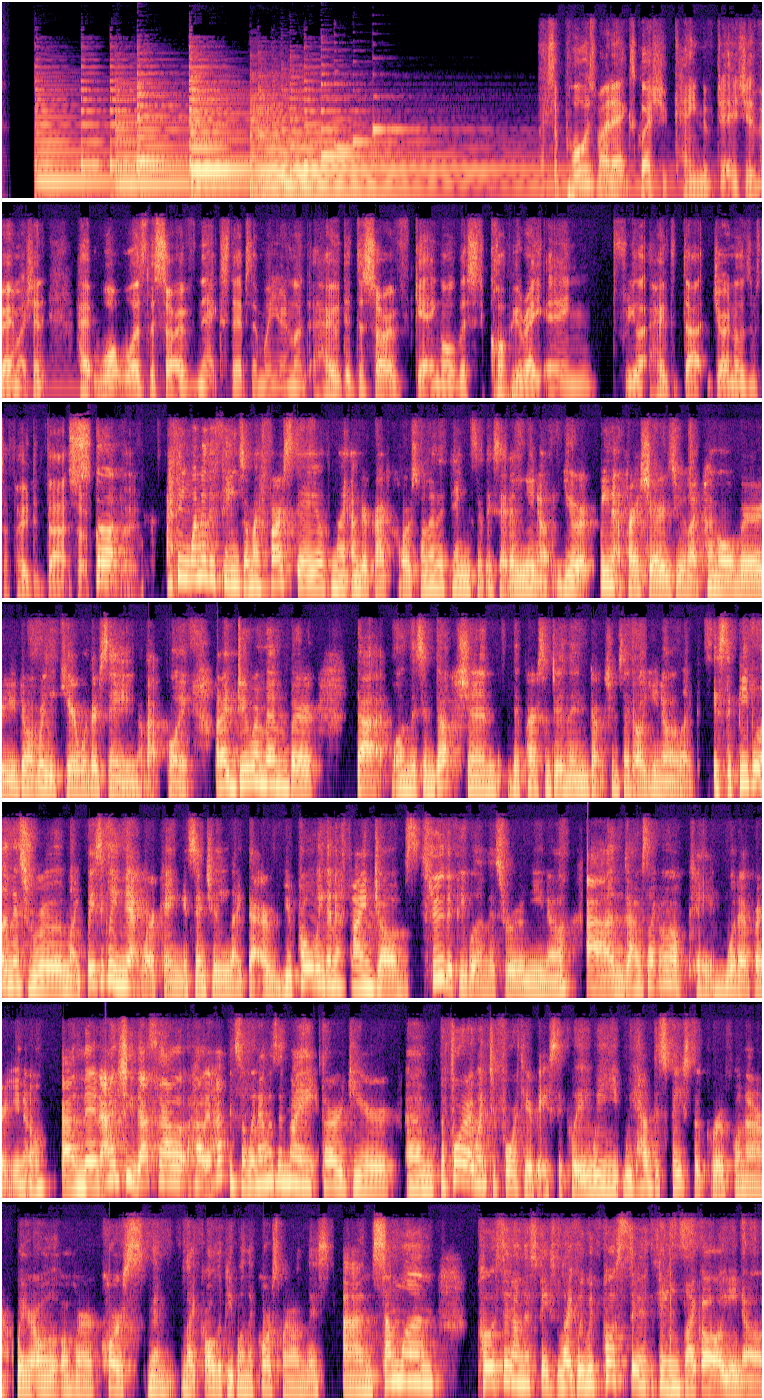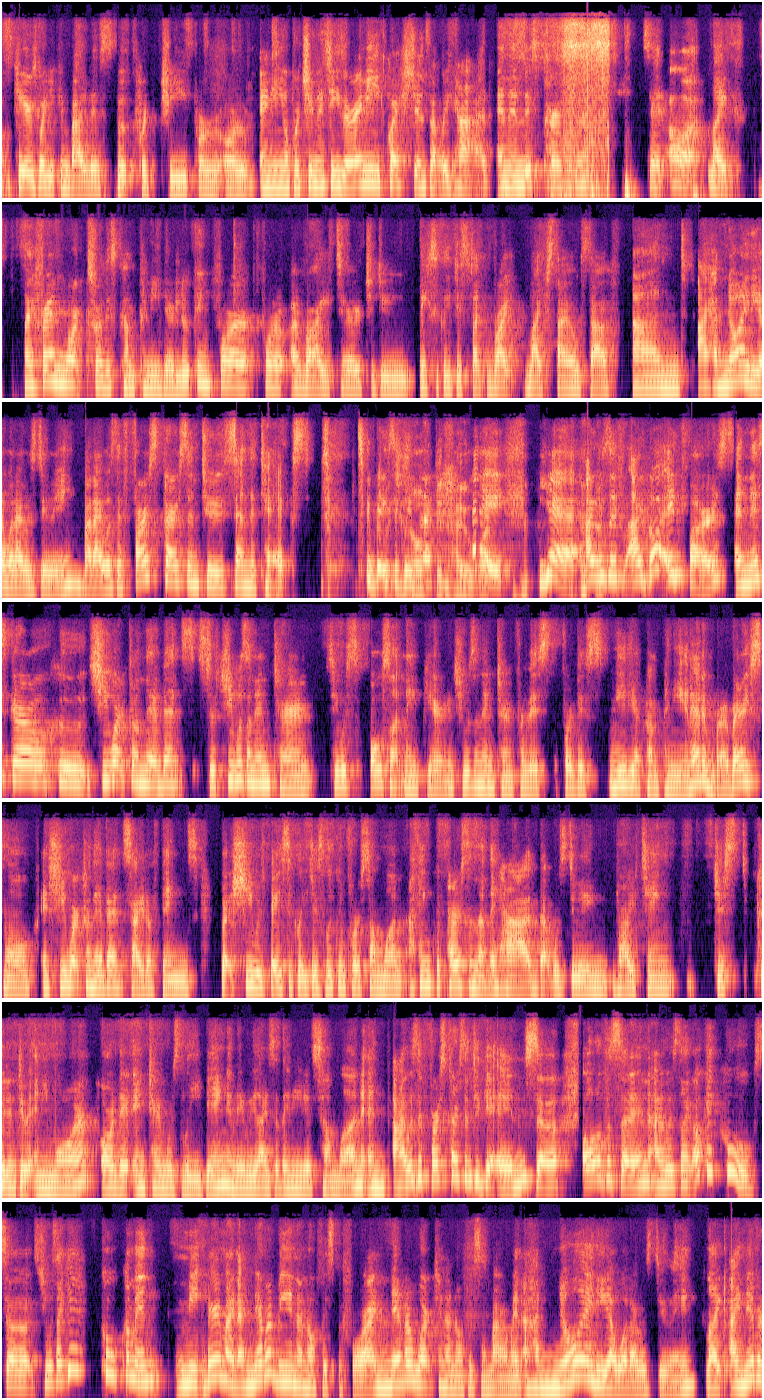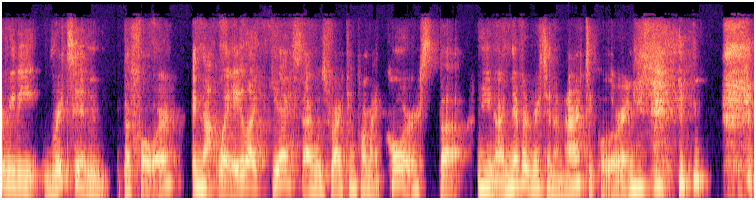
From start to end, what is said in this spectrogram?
Suppose my next question kind of is just very much in how what was the sort of next steps then when you're in London? How did the sort of getting all this copywriting free how did that journalism stuff how did that sort of so, come about? I think one of the things on my first day of my undergrad course, one of the things that they said, and you know, you're being at freshers, you're like hungover, you don't really care what they're saying at that point. But I do remember that on this induction, the person doing the induction said, Oh, you know, like it's the people in this room, like basically networking essentially like that. Or you're probably going to find jobs through the people in this room, you know? And I was like, Oh, okay, whatever, you know? And then actually that's how, how it happened. So when I was in my third year, um, before I went to fourth year, basically, we, we had this Facebook group on our, where all of our course, like all the people in the course were on this. And someone posted on this Facebook, like we would post things like, oh, you know, here's where you can buy this book for cheap or, or any opportunities or any questions that we had. And then this person said, oh, like, my friend works for this company. They're looking for for a writer to do basically just like write lifestyle stuff. And I had no idea what I was doing, but I was the first person to send the text to basically say, hey, yeah, I was. If I got in first, and this girl who she worked on the events, so she was an intern. She was also at Napier, and she was an intern for this for this media company in Edinburgh, very small, and she worked on the event side of things. But she was basically just looking for someone. I think the person that they had that was doing writing just couldn't do it anymore or their intern was leaving and they realized that they needed someone. And i was the first person to get in. So all of a sudden i was like okay cool. So she was like yeah cool come in. Me bear in mind i'd never been in an office before. I never worked in an office environment. I had no idea what i was doing. Like i never really written before in that way. Like yes i was writing for my course but you know i never written an article or anything.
